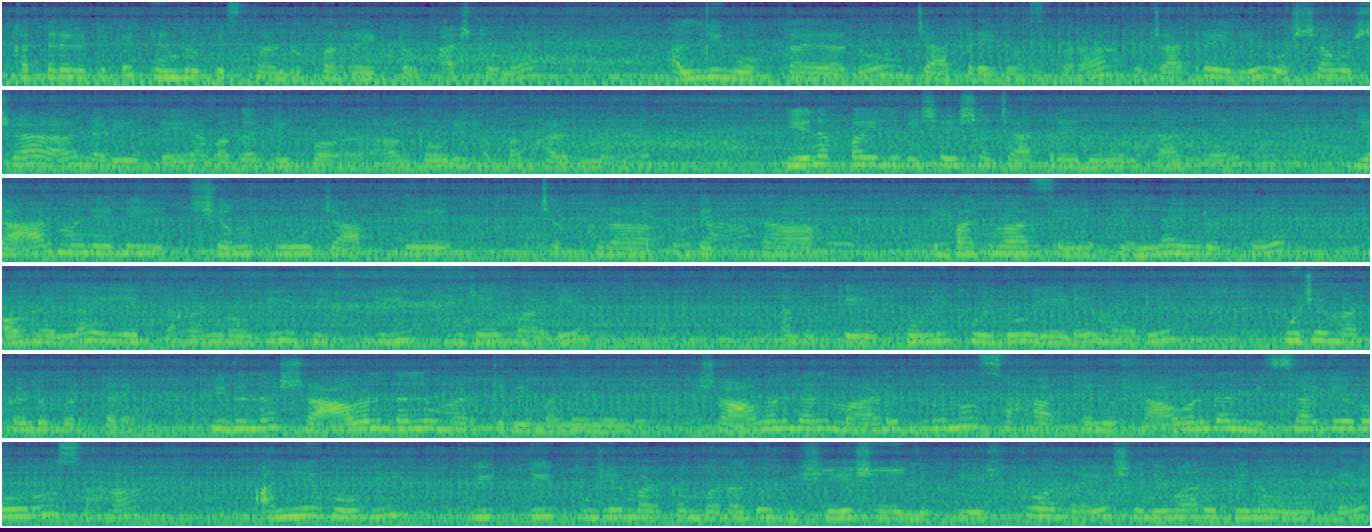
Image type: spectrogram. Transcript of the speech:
ಕತ್ತರಿಘಟ್ಟಕ್ಕೆ ಟೆನ್ ರುಪೀಸ್ ತಗೊಂಡ್ರು ಪರ್ ರೇಟು ಅಷ್ಟೇ ಅಲ್ಲಿಗೆ ಹೋಗ್ತಾ ಇರೋದು ಜಾತ್ರೆಗೋಸ್ಕರ ಜಾತ್ರೆ ಇಲ್ಲಿ ವರ್ಷ ವರ್ಷ ನಡೆಯುತ್ತೆ. ಯಾವಾಗ ದೀಪ ಗೌರಿ ಹಬ್ಬ ಕಳೆದ್ಮೇಲೆ. ಏನಪ್ಪ ಇಲ್ಲಿ ವಿಶೇಷ ಜಾತ್ರೆ ಇದು ಅಂತ ಅಂದರೆ, ಯಾರ ಮನೆಯಲ್ಲಿ ಶಂಕು, ಜಾಕ್ಟೆ, ಚಕ್ರ, ಬೆತ್ತ ಬನವಾಸೆ ಎಲ್ಲ ಇರುತ್ತೆ. ಅವರೆಲ್ಲ ಇಲ್ಲಿ ತಗೊಂಡೋಗಿ ಇಟ್ಟು ಪೂಜೆ ಮಾಡಿ, ಅದಕ್ಕೆ ಕೋಳಿ ಕುಯ್ದು ಎಡೆ ಮಾಡಿ ಪೂಜೆ ಮಾಡ್ಕೊಂಡು ಬರ್ತಾರೆ. ಇದನ್ನು ಶ್ರಾವಣದಲ್ಲೂ ಮಾಡ್ತೀವಿ ಮನೆಯಲ್ಲಿ. ಶ್ರಾವಣದಲ್ಲಿ ಮಾಡಿದ್ರೂ ಸಹ, ಕೆಲವು ಶ್ರಾವಣದಲ್ಲಿ ಮಿಸ್ ಆಗಿರೋರು ಸಹ ಅಲ್ಲಿಗೆ ಹೋಗಿ ಇಟ್ಟು ಪೂಜೆ ಮಾಡ್ಕೊಂಬರೋದು ವಿಶೇಷ ಇಲ್ಲಿ. ಎಷ್ಟು ಅಂದರೆ ಶನಿವಾರದ ದಿನ ಹೋದರೆ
